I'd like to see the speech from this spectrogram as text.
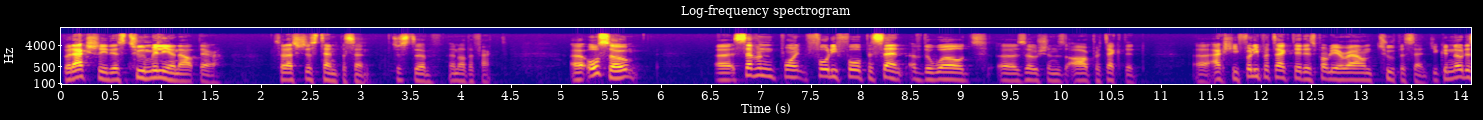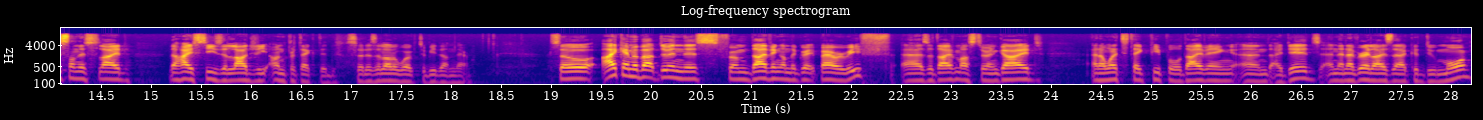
but actually there's 2 million out there. So that's just 10%, just uh, another fact. Uh, also, 7.44% uh, of the world's oceans are protected. Uh, actually, fully protected is probably around 2%. You can notice on this slide, the high seas are largely unprotected, so there's a lot of work to be done there. So I came about doing this from diving on the Great Barrier Reef as a dive master and guide, and I wanted to take people diving, and I did, and then I realized that I could do more.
